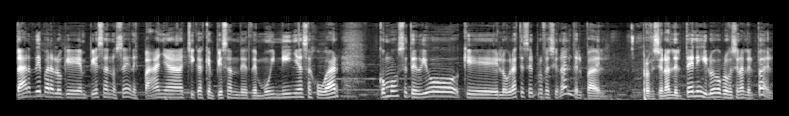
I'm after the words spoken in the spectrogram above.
tarde para lo que empiezan, no sé, en España, chicas que empiezan desde muy niñas a jugar. ¿Cómo se te dio que lograste ser profesional del pádel? Profesional del tenis y luego profesional del pádel.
